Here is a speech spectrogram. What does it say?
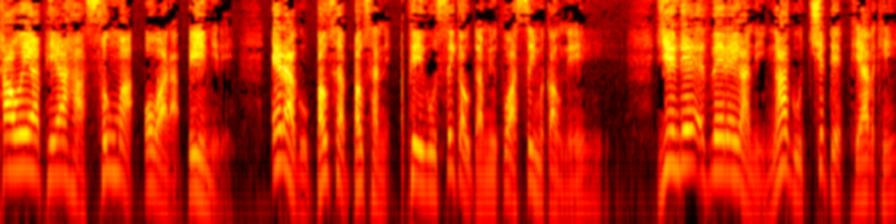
ထာဝရဘုရားဟာဆုံးမဩဝါဒပေးနေတယ် အဲ့ဒါကိုပေါက်ဆက်ပေါက်ဆက်နဲ့အဖေကိုစိတ်ကောက်တာမျိုးသွားစိတ်မကောက်နဲ့ရင်တဲ့အသေးတွေကနေငါ့ကိုချစ်တဲ့ဘုရားသခင်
